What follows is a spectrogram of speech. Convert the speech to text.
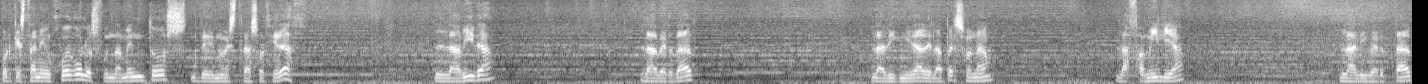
Porque están en juego los fundamentos de nuestra sociedad. La vida la verdad, la dignidad de la persona, la familia, la libertad.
